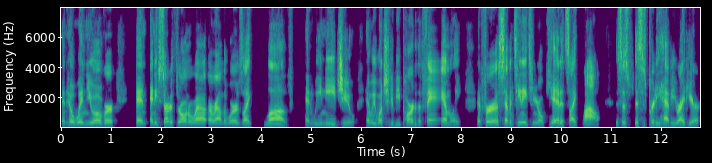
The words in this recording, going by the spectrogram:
and he'll win you over. And and he started throwing around around the words like love and we need you and we want you to be part of the family. And for a 17, 18 year old kid, it's like, wow, this is this is pretty heavy right here.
